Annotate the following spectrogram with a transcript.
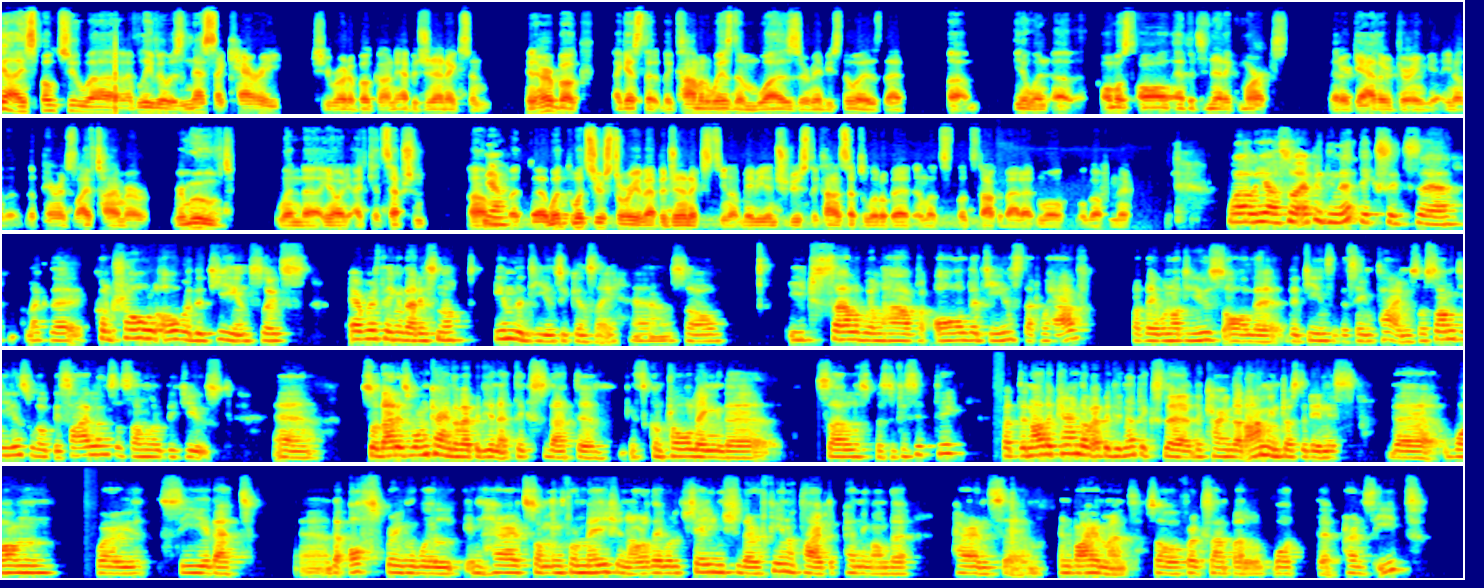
Yeah, I spoke to uh, I believe it was Nessa Carey she wrote a book on epigenetics, and in her book, I guess the, the common wisdom was, or maybe still is, that um, you know when uh, almost all epigenetic marks that are gathered during you know the, the parent's lifetime are removed when uh, you know at conception. Um, yeah. But uh, what, what's your story of epigenetics? You know, maybe introduce the concept a little bit, and let's let's talk about it, and we'll we'll go from there. Well, yeah. So epigenetics, it's uh, like the control over the genes. So it's everything that is not in the genes, you can say. Uh, so each cell will have all the genes that we have, but they will not use all the, the genes at the same time. So some genes will be silenced and some will be used. Uh, so that is one kind of epigenetics that uh, is controlling the cell specificity. But another kind of epigenetics, the, the kind that I'm interested in, is the one where you see that uh, the offspring will inherit some information or they will change their phenotype depending on the parents' um, environment. So, for example, what the parents eat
